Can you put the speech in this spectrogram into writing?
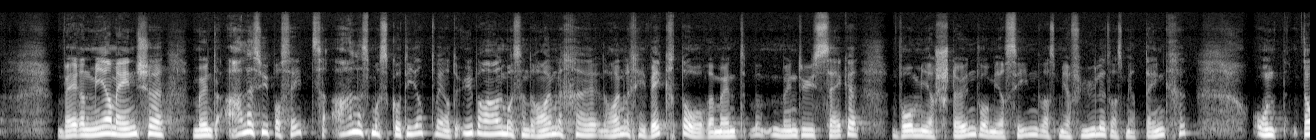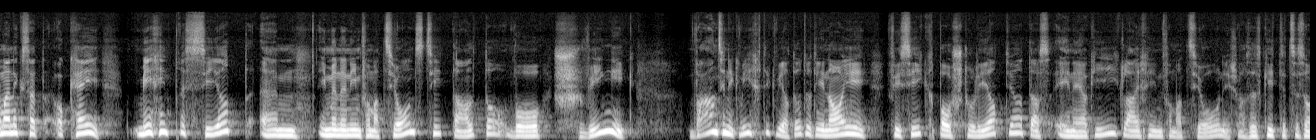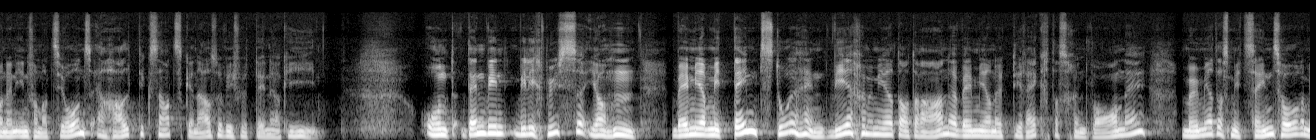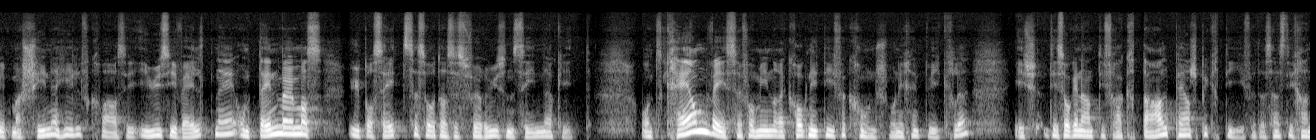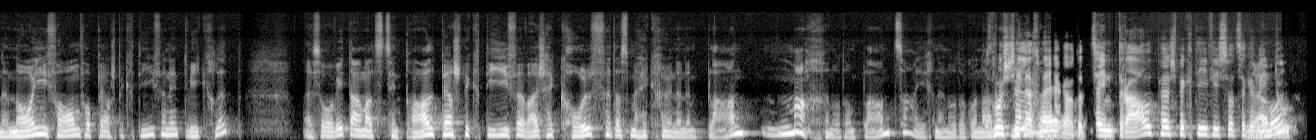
Während wir Menschen müssen alles übersetzen, alles muss kodiert werden, überall muss ein räumliche, räumliche Vektoren müssen, müssen uns sagen, wo wir stehen, wo wir sind, was wir fühlen, was wir denken. Und da habe ich gesagt, okay, mich interessiert ähm, in einem Informationszeitalter, wo Schwingung wahnsinnig wichtig wird. Oder? Die neue Physik postuliert ja, dass Energie gleich Information ist. Also es gibt jetzt so einen Informationserhaltungssatz, genauso wie für die Energie. Und dann will, ich wissen, ja, hm, wenn wir mit dem zu tun haben, wie kommen wir da dran, wenn wir nicht direkt das können wahrnehmen können, müssen wir das mit Sensoren, mit Maschinenhilfe quasi in unsere Welt nehmen und dann müssen wir es übersetzen, sodass es für uns einen Sinn ergibt. Und das Kernwesen von meiner kognitiven Kunst, die ich entwickle, ist die sogenannte Fraktalperspektive. Das heißt, ich habe eine neue Form von Perspektiven entwickelt, also wie damals Zentralperspektive, weißt, hat geholfen, dass man einen Plan machen oder einen Plan zeichnen oder Das musst du schnell erklären. Die Zentralperspektive ist sozusagen, Jawohl. wenn du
